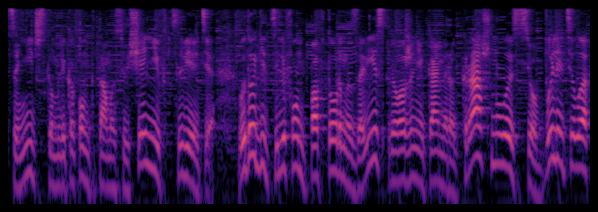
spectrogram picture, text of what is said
сценическом или каком-то там освещении в цвете. В итоге телефон повторно завис, приложение камера крашнулось, все вылетело,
